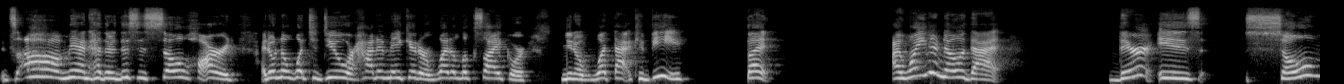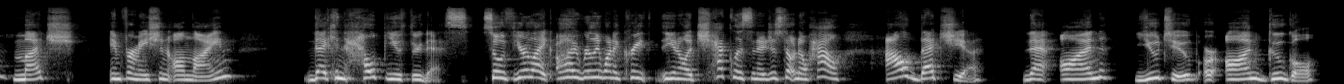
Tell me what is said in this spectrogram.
it's, oh man, Heather, this is so hard. I don't know what to do or how to make it or what it looks like or, you know, what that could be. But I want you to know that there is so much information online that can help you through this. So if you're like, oh, I really want to create, you know, a checklist and I just don't know how, I'll bet you that on YouTube or on Google,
